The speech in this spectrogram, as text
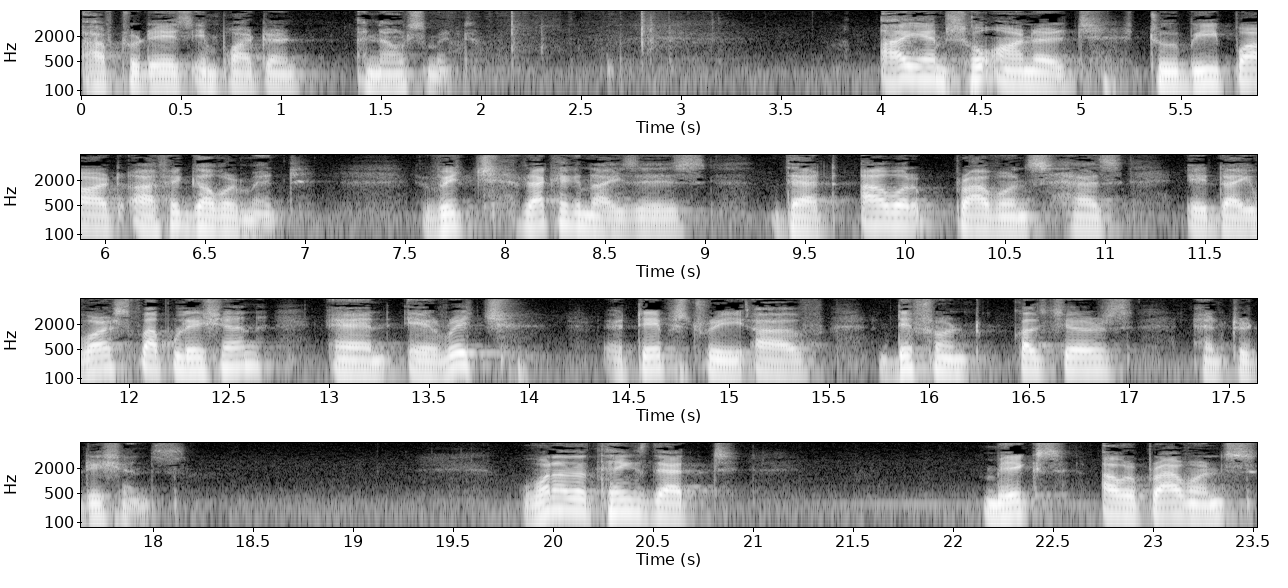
of today's important announcement. I am so honored to be part of a government which recognizes that our province has a diverse population and a rich a tapestry of different cultures and traditions. One of the things that makes our province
